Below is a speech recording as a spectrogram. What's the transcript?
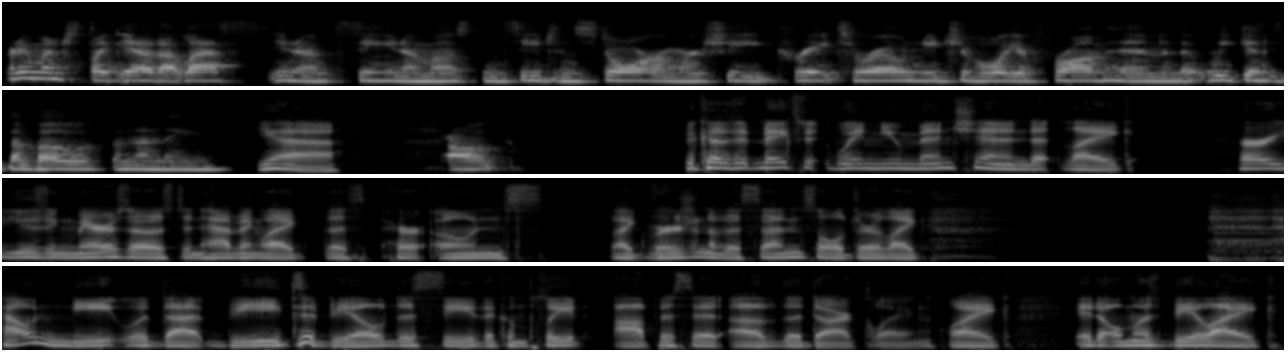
Pretty much like yeah, that last you know scene almost in Siege and Storm where she creates her own nichevo'ya from him and that weakens them both, and then they Yeah, because it makes when you mentioned like her using Merzost and having like this her own like version of the Sun Soldier, like how neat would that be to be able to see the complete opposite of the Darkling? Like it'd almost be like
